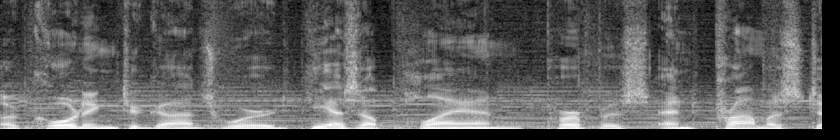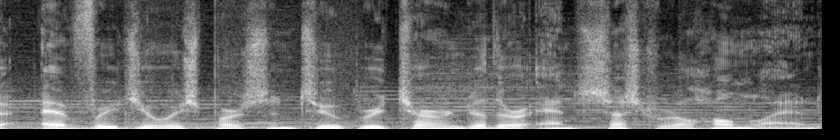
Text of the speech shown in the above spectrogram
According to God's Word, He has a plan, purpose, and promise to every Jewish person to return to their ancestral homeland,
